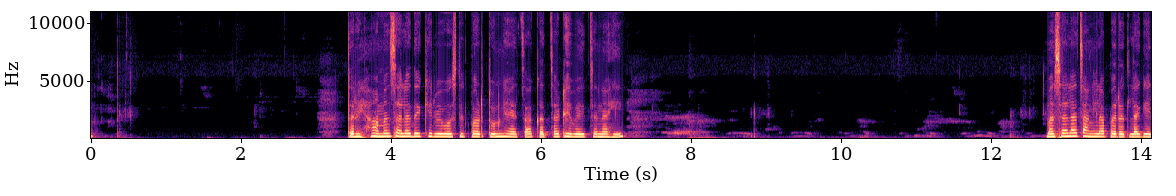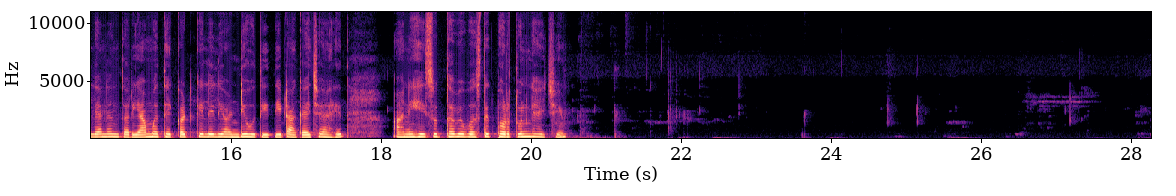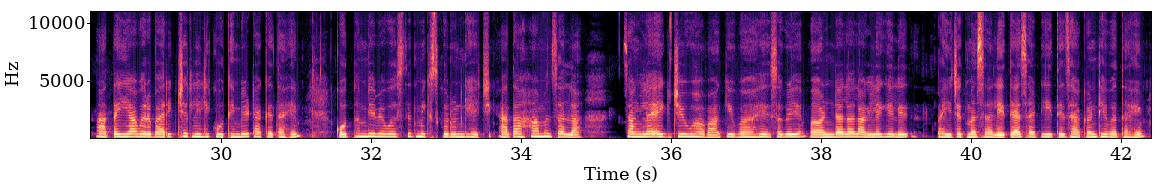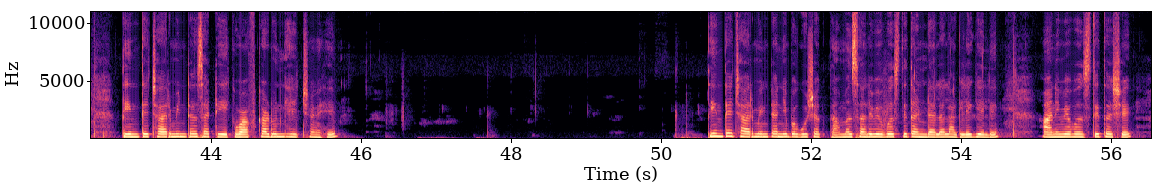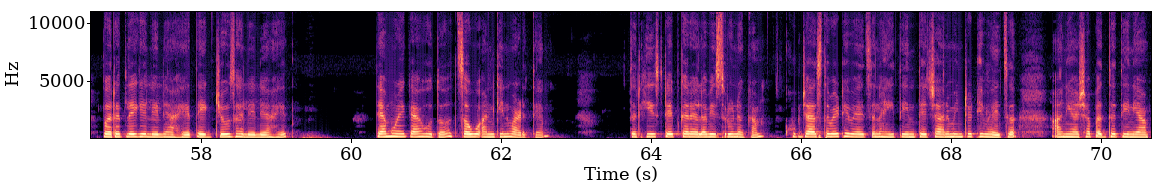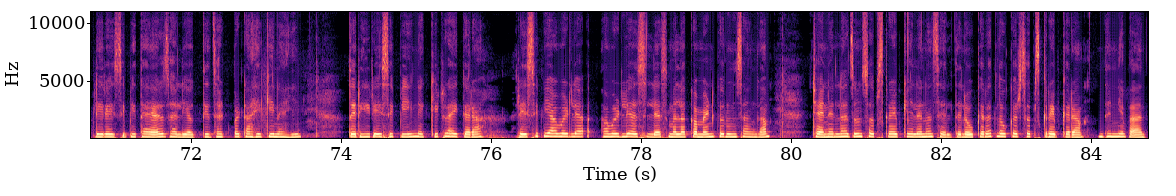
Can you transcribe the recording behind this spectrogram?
तर हा मसाला देखील व्यवस्थित परतून घ्यायचा. कच्चा ठेवायचा नाही. मसाला चांगला परतला गेल्यानंतर यामध्ये कट केलेली अंडी होती ती टाकायची आहेत. आणि ही सुद्धा व्यवस्थित परतून घ्यायची. आता यावर बारीक चिरलेली कोथिंबीर टाकत आहे. कोथिंबीर व्यवस्थित मिक्स करून घ्यायची. आता हा मसाला चांगला एकजीव व्हावा किंवा हे सगळे अंड्याला लागले गेले पाहिजेत मसाले त्यासाठी इथे झाकण ठेवत आहे. तीन ते चार मिनटासाठी एक वाफ काढून घ्यायची आहे. तीन ते चार मिनटांनी बघू शकता मसाले व्यवस्थित अंड्याला लागले गेले आणि व्यवस्थित असे परतले गेलेले आहेत एकजीव झालेले आहेत. त्यामुळे काय होतं चव आणखीन वाढते. तर ही स्टेप करायला विसरू नका. खूप जास्त वेळ ठेवायचं नाही तीन ते चार मिनटं ठेवायचं आणि अशा पद्धतीने आपली रेसिपी तयार झाली. अगदी झटपट आहे की नाही तर ही रेसिपी नक्की ट्राय करा. रेसिपी आवडल्या आवडली असल्यास मला कमेंट करून सांगा. चॅनलला अजून सबस्क्राईब केलं नसेल तर लवकरात लवकर सबस्क्राईब करा. धन्यवाद.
